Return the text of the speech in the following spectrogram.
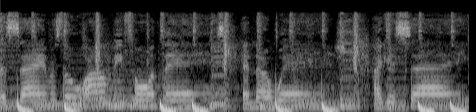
The same as the one before this. And I wish I could say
